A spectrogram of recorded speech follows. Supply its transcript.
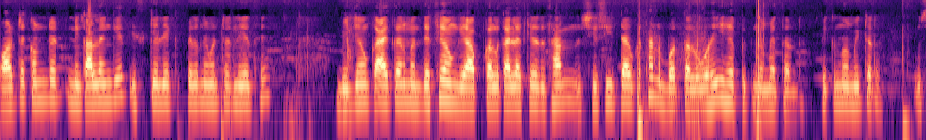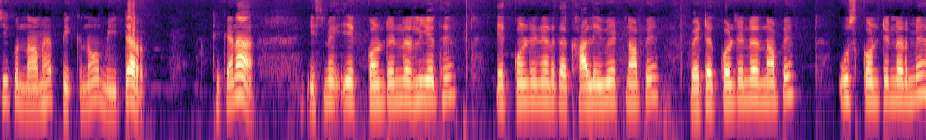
वाटर कंटेंट निकालेंगे, इसके लिए एक पिक्नोमीटर लिए थे। वीडियो का आइकन में देखे होंगे, आप कल का लेक्चर था शीशी टाइप का था ना, बोतल, वही है पिक्नोमीटर पिक्नोमीटर, उसी को नाम है पिक्नोमीटर, ठीक है ना? इसमें एक कंटेनर लिए थे, एक कंटेनर का खाली वेट नापे वेट कंटेनर नापे, उस कंटेनर में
